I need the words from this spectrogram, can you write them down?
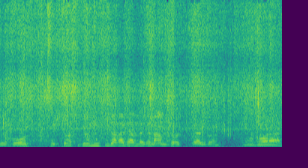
এই বহুত দেখতে পাচ্ছি উঁচু জায়গা দিয়ে আমাদেরকে নামতে হচ্ছে একদম। গড়ান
